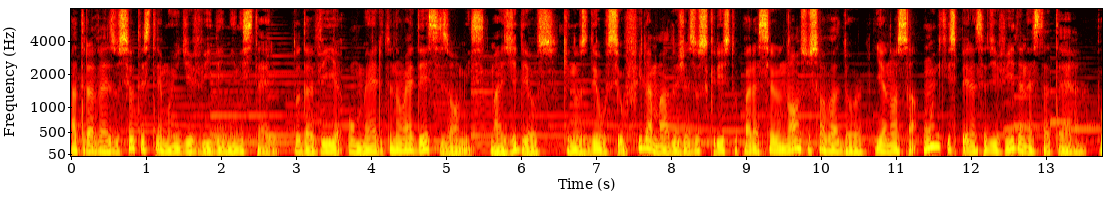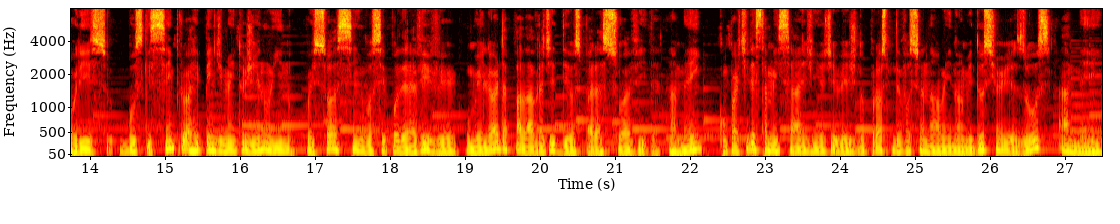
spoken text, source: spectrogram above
através do seu testemunho de vida e ministério. Todavia, o mérito não é desses homens, mas de Deus, que nos deu o seu Filho amado Jesus Cristo para ser o nosso Salvador e a nossa única esperança de vida nesta terra. Por isso, busque sempre o arrependimento genuíno, pois só assim você poderá viver o melhor da palavra de Deus para a sua vida. Amém? Compartilhe esta mensagem e eu te vejo no próximo devocional em nome do Senhor Jesus. Amém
